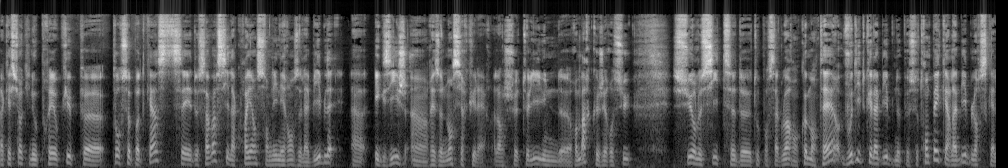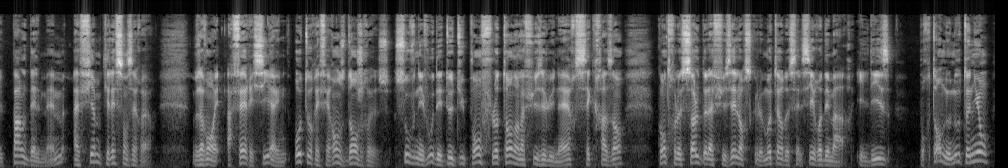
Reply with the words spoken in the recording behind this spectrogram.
La question qui nous préoccupe euh, pour ce podcast, c'est de savoir si la croyance en l'inhérence de la Bible euh, exige un raisonnement circulaire. Alors je te lis une remarque que j'ai reçue sur le site de Tout pour sa gloire en commentaire. Vous dites que la Bible ne peut se tromper car la Bible, lorsqu'elle parle d'elle-même, affirme qu'elle est sans erreur. Nous avons affaire ici à une autoréférence dangereuse. Souvenez-vous des deux Dupont flottant dans la fusée lunaire, s'écrasant contre le sol de la fusée lorsque le moteur de celle-ci redémarre. Ils disent Pourtant, nous nous tenions.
